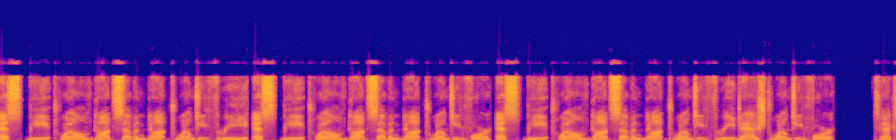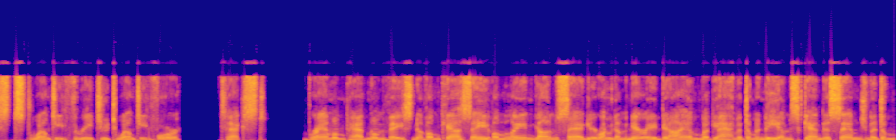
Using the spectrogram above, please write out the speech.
SB 12.7.23, SB 12.7.24, SB 12.7.23 24. Texts 23 to 24. Text. Brahmam Padmam Vaisnavam Kasavam Langam Sagirodam Naradayam Bhagavatam Skandasamjnadam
